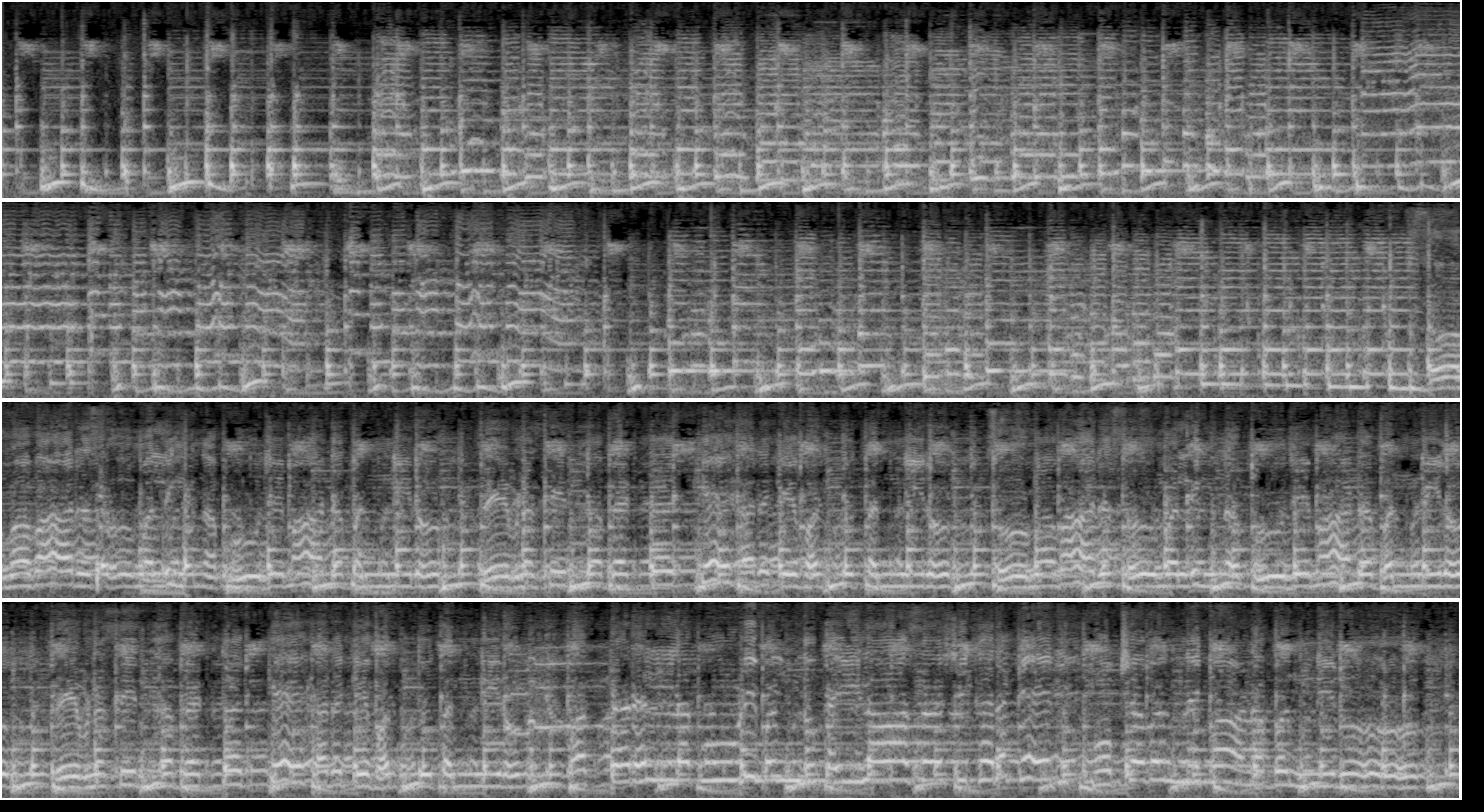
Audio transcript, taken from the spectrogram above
ಸೋಮವಾರ ಮಲ್ಲಿಗಿನ ಪೂಜೆ ಮಾಡ ಬನ್ನಿರೋ. ರೇವಣ ಸಿದ್ಧ ಬೆಟ್ಟಕ್ಕೆ ಹರಕೆ ಹೊತ್ತು ತನ್ನಿರೋ ಸೋಮವಾರ ಸೋಮಲಿಂಗ ಪೂಜೆ ಮಾಡ ಬನ್ನಿರೋ. ರೇವಣ ಸಿದ್ಧ ಬೆಟ್ಟಕ್ಕೆ ಹರಕೆ ಹೊತ್ತು ತನ್ನಿರೋ ಭಕ್ತರೆಲ್ಲ ಕೂಡಿ ಬಂದು ಕೈಲಾಸ ಶಿಖರಕ್ಕೆ ಮೋಕ್ಷವನ್ನೇ ಕಾಣ ಬನ್ನಿರೋ.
